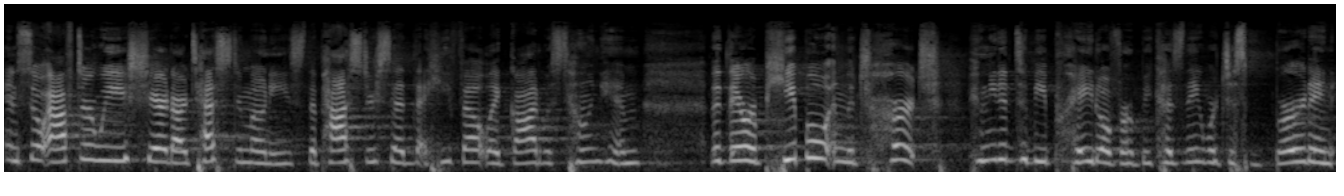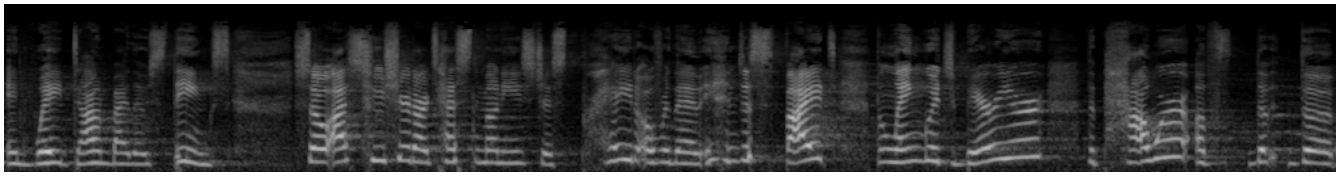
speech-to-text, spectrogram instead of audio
And so, after we shared our testimonies, the pastor said that he felt like God was telling him that there were people in the church who needed to be prayed over because they were just burdened and weighed down by those things. So, us who shared our testimonies just prayed over them. And despite the language barrier, the power of the, the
